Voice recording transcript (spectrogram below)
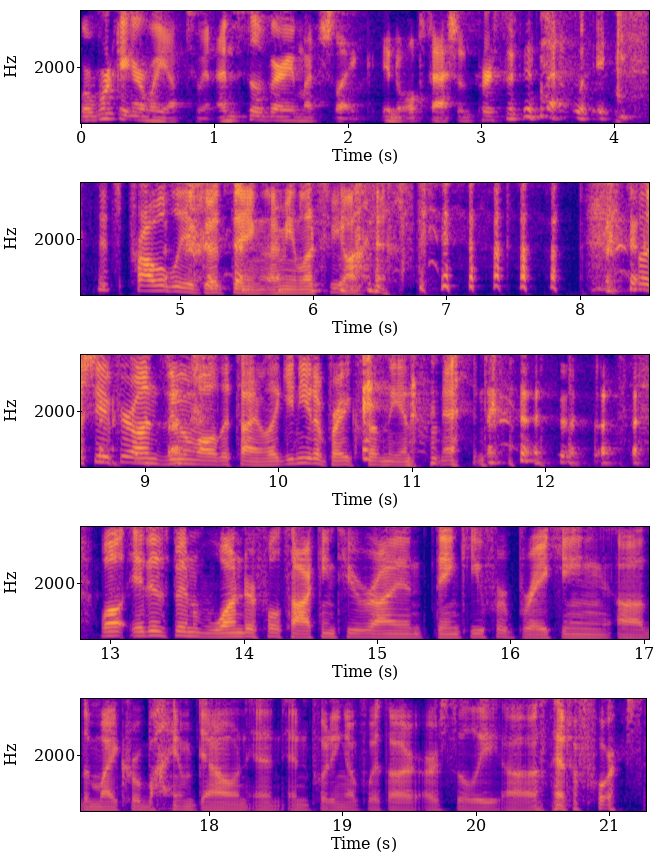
we're working our way up to it. I'm still very much like an old fashioned person in that way. It's probably a good thing. I mean, let's be honest. Especially if you're on Zoom all the time. Like, you need a break from the internet. Well, it has been wonderful talking to you, Ryan. Thank you for breaking uh, the microbiome down and, and putting up with our, our silly uh, metaphors.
